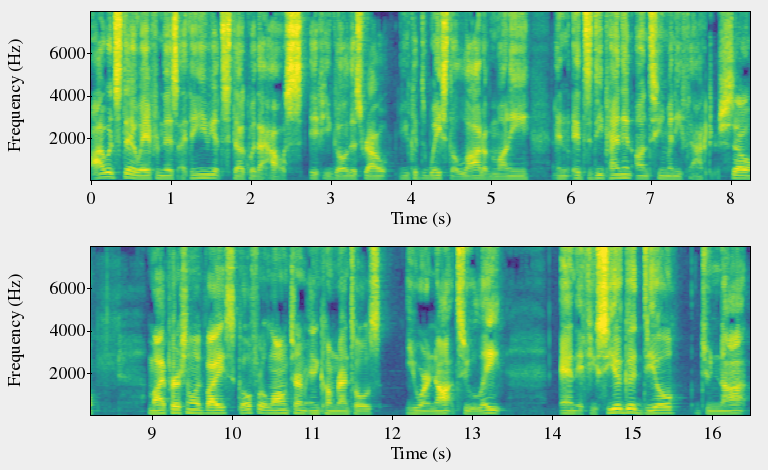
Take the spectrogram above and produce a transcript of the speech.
I would stay away from this. I think you get stuck with a house if you go this route. You could waste a lot of money, and it's dependent on too many factors. So My personal advice go for long term income rentals. You are not too late. And if you see a good deal, do not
